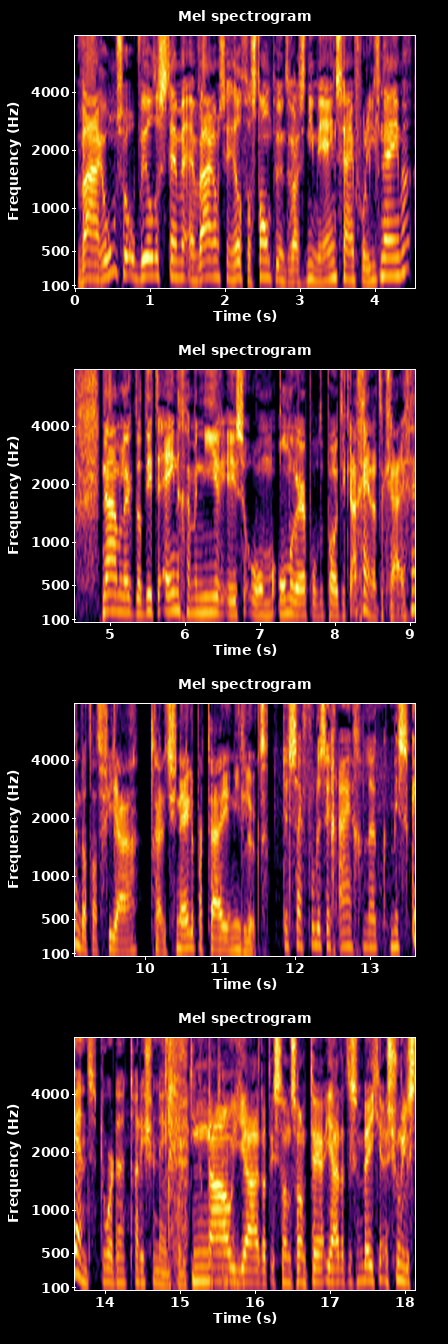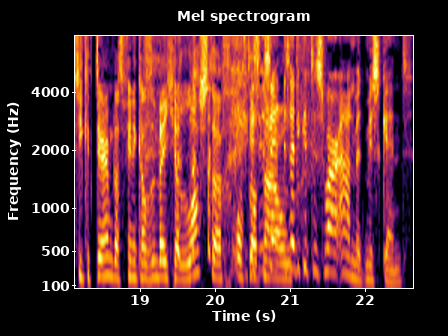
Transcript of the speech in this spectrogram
waarom ze op wilden stemmen... en waarom ze heel veel standpunten waar ze niet mee eens zijn voor lief nemen. Namelijk dat dit de enige manier is om onderwerpen op de politieke agenda te krijgen. En dat dat via traditionele partijen niet lukt. Dus zij voelen zich eigenlijk miskend door de traditionele politieke Nou ja, dat is dan zo'n term. Ja, dat is een beetje een journalistieke term. Dat vind ik altijd een beetje lastig. Of dat Is- zet- nou... Zet ik het te zwaar aan met miskend?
